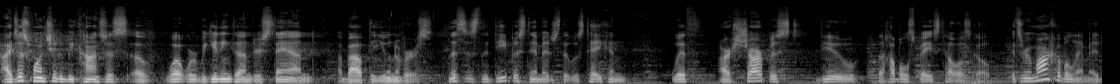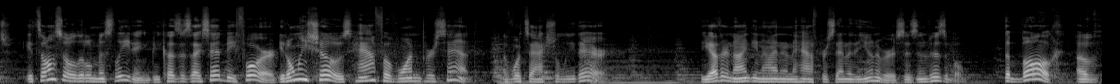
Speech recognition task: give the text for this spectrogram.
I just want you to be conscious of what we're beginning to understand about the universe. This is the deepest image that was taken with our sharpest view, the Hubble Space Telescope. It's a remarkable image. It's also a little misleading because, as I said before, it only shows half of 1% of what's actually there. The other 99.5% of the universe is invisible. The bulk of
